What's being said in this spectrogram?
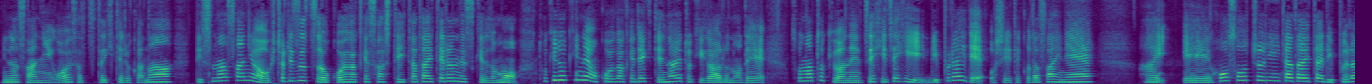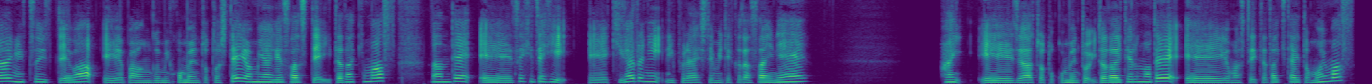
皆さんにご挨拶できてるかな？リスナーさんにはお一人ずつお声掛けさせていただいてるんですけれども、時々ね、お声掛けできてない時があるので、そんな時はね、ぜひぜひリプライで教えてくださいね。はい。えー、放送中にいただいたリプライについては、えー、番組コメントとして読み上げさせていただきます。なんで、えー、ぜひぜひ、えー、気軽にリプライしてみてくださいね。はい。えー、じゃあちょっとコメントいただいているので、えー、読ませていただきたいと思います。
